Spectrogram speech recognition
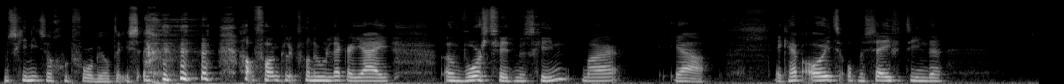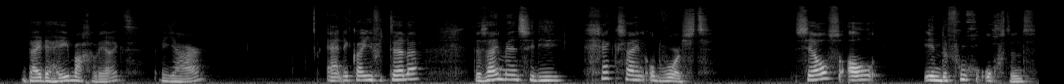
misschien niet zo'n goed voorbeeld is. Afhankelijk van hoe lekker jij een worst vindt misschien. Maar ja, ik heb ooit op mijn zeventiende bij de HEMA gewerkt, een jaar. En ik kan je vertellen, er zijn mensen die gek zijn op worst. Zelfs al in de vroege ochtend.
